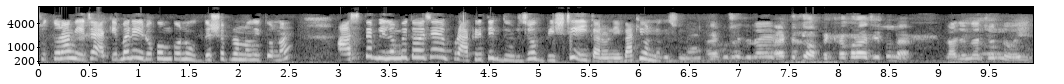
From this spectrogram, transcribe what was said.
সুতরাং এটা একেবারে এরকম কোনো উদ্দেশ্য প্রণোদিত নয়। আসতে বিলম্বিত হয়েছে, প্রাকৃতিক দুর্যোগ, বৃষ্টি এই কারণেই, বাকি অন্য কিছু নয়। অপেক্ষা করা যেত না? রাজনার জন্য এই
